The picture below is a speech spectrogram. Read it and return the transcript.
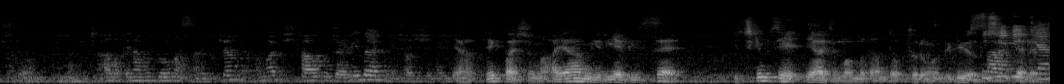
İşte onu bilmiyorum. Allah inanın doğmasına yapacağım ama işte sağlık ocağıyla idare etmeye çalışayım. Ya tek başıma ayağım yürüyebilse hiç kimseye ihtiyacım olmadan doktorumu biliyorum. Bir şey diyeceğim.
